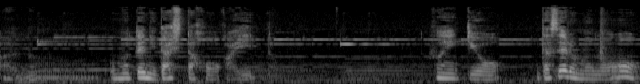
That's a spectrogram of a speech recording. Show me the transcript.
あの表に出した方がいいと。雰囲気を出せるものを、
